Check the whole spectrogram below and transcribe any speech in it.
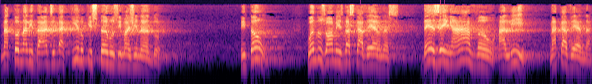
na tonalidade daquilo que estamos imaginando. Então, quando os homens das cavernas desenhavam ali na caverna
